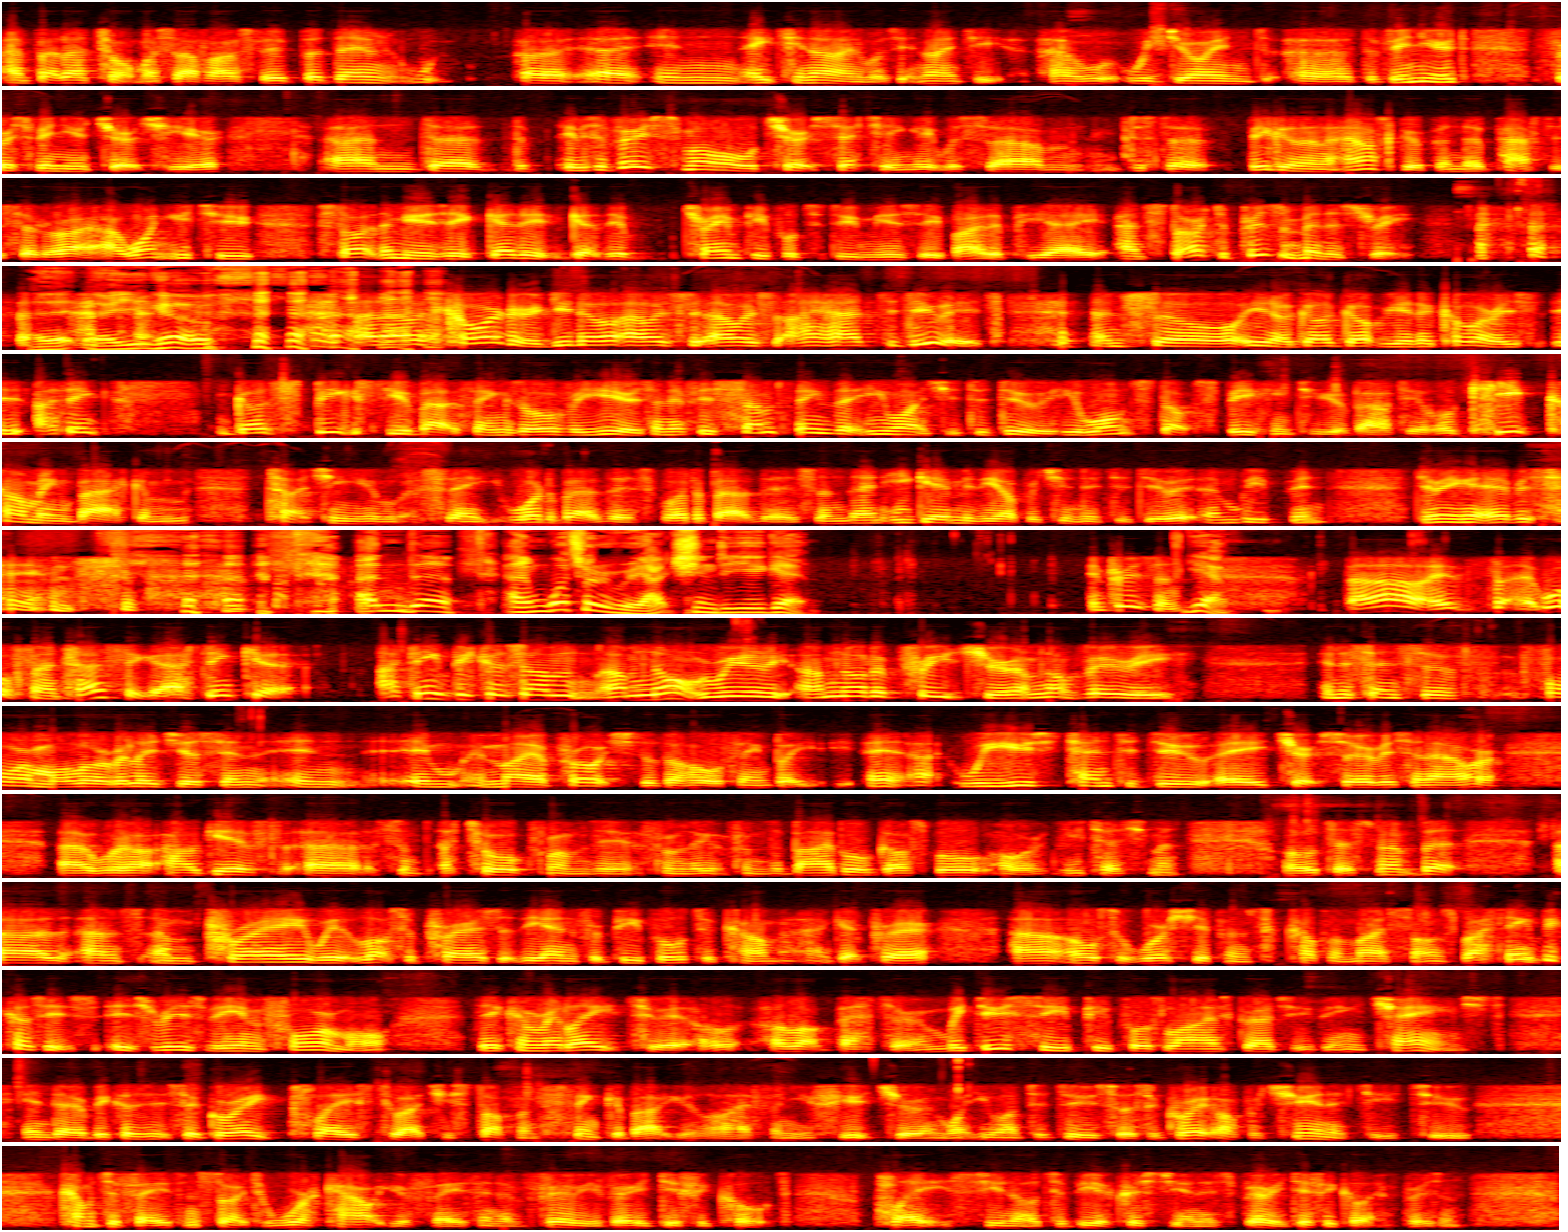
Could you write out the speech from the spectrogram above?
And, but I taught myself out of it. But then uh, uh, in 89, was it 90, uh, we joined uh, the Vineyard, First Vineyard Church here. And uh, the, it was a very small church setting. It was um, just a bigger than a house group. And the pastor said, "All right, I want you to start the music, get it, get the train people to do music, buy the PA, and start a prison ministry." There you go. and I was cornered. You know, I was, I was, I had to do it, and so you know, God got me in a corner. I think God speaks to you about things over years, and if it's something that He wants you to do, He won't stop speaking to you about it. He'll keep coming back and touching you, saying, "What about this? What about this?" And then He gave me the opportunity to do it, and we've been doing it ever since. and uh, and what sort of reaction do you get? In prison? Yeah. Ah, it, well, fantastic. I think uh, I think because I'm I'm not really I'm not a preacher. I'm not very, in a sense of formal or religious in in in, in my approach to the whole thing. But uh, we used tend to do a church service an hour. Uh, where I'll give uh, some a talk from the from the from the Bible, Gospel, or New Testament, Old Testament, but uh, and, and, pray with lots of prayers at the end for people to come and get prayer. Uh, also worship and a couple of my songs. But I think because it's it's reasonably informal, they can relate to it a, a lot better. And we do see people's lives gradually being changed in there because it's a great place to actually stop and think about your life and your future and what you want to do. So it's a great opportunity to come to faith and start to work out your faith in a very, very difficult place. You know, to be a Christian is very difficult in prison,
